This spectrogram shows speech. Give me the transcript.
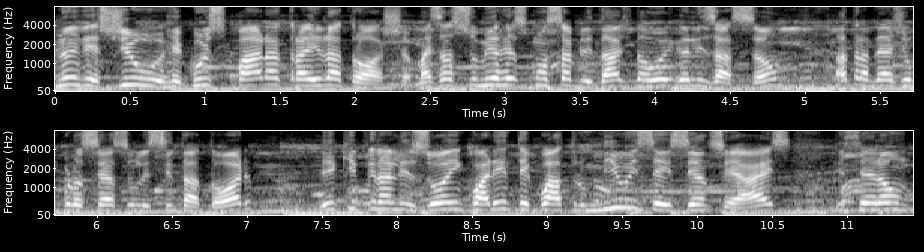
não investiu recursos para atrair a tocha, mas assumiu a responsabilidade da organização através de um processo licitatório e que finalizou em R$ 44.600, que serão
